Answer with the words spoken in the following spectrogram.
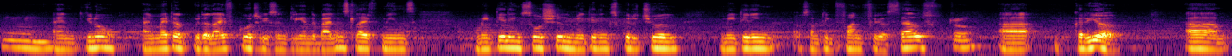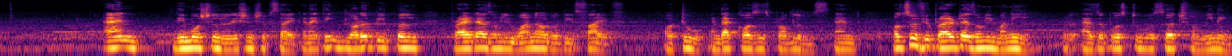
Hmm. And you know, I met up with a life coach recently, and the balanced life means maintaining social, maintaining spiritual, maintaining something fun for yourself, True. uh, career, um, and the emotional relationship side. And I think a lot of people prioritize only one out of these five or two, and that causes problems. And also, if you prioritize only money as opposed to a search for meaning,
